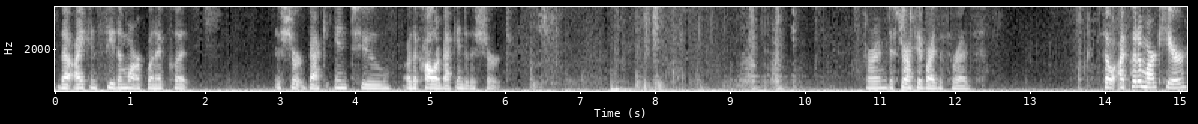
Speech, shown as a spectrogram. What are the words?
that I can see the mark when I put the shirt back into, or the collar back into the shirt. Sorry, I'm distracted by the threads. So I put a mark here,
